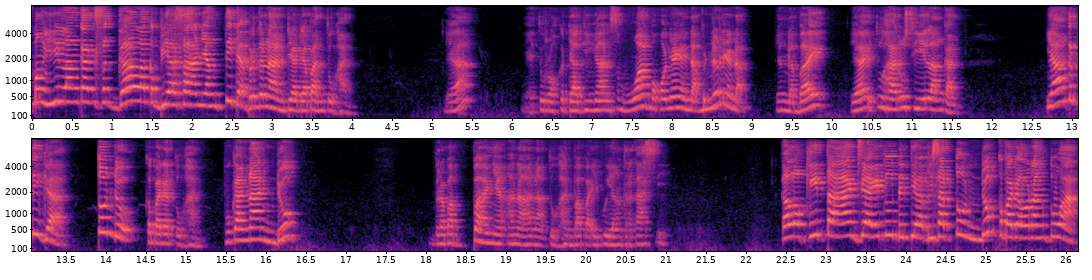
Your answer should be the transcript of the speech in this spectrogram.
menghilangkan segala kebiasaan yang tidak berkenan di hadapan Tuhan. Ya, yaitu roh kedagingan semua pokoknya yang tidak benar yang tidak yang tidak baik ya itu harus dihilangkan. Yang ketiga tunduk kepada Tuhan. Bukan nanduk. Berapa banyak anak-anak Tuhan Bapak Ibu yang terkasih. Kalau kita aja itu tidak bisa tunduk kepada orang tua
